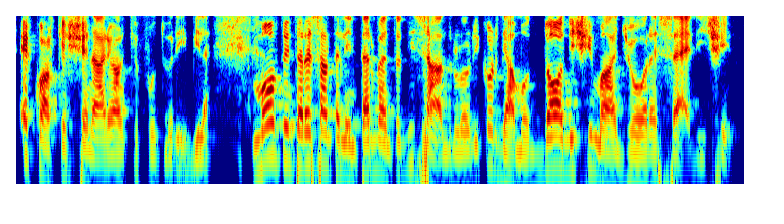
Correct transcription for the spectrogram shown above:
e qualche scenario anche futuribile. Molto interessante l'intervento di Sandro, lo ricordiamo 12 maggio ore 16.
